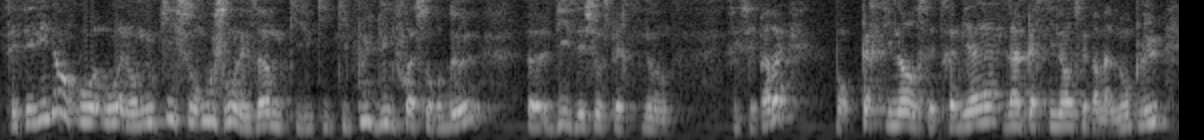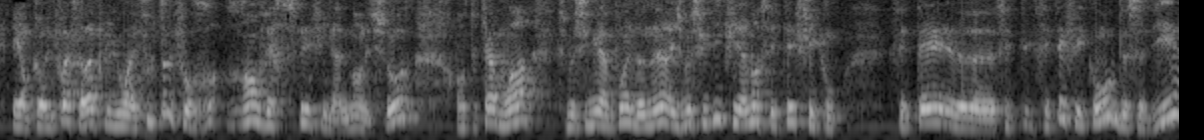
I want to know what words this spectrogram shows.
C'est évident. Où, allons-nous? Qui sont, Où sont les hommes qui, plus d'une fois sur deux, euh, disent des choses pertinentes? C'est pas vrai. Bon, pertinence, c'est très bien, l'impertinence, c'est pas mal non plus, et encore une fois, ça va plus loin. Et tout le temps, il faut renverser finalement les choses. En tout cas, moi, je me suis mis un point d'honneur et je me suis dit que finalement, c'était fécond. Euh, c'était c'était fécond de se dire,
